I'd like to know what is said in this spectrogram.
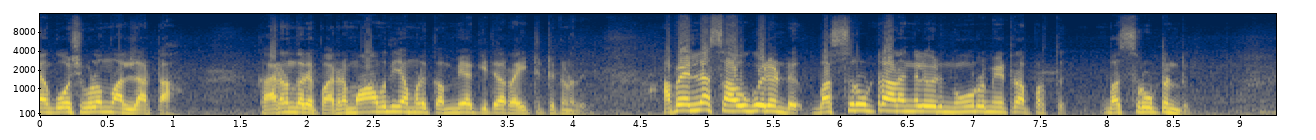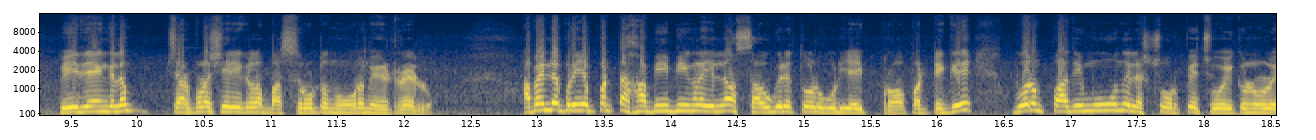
നെഗോഷ്യബിളൊന്നും അല്ലാട്ടാ കാരണം എന്താ പറയുക പരമാവധി നമ്മൾ കമ്മിയാക്കിയിട്ടാണ് റേറ്റ് ഇട്ടിക്കണത് അപ്പോൾ എല്ലാ സൗകര്യമുണ്ട് ബസ് റൂട്ടാണെങ്കിൽ ഒരു നൂറ് മീറ്റർ അപ്പുറത്ത് ബസ് റൂട്ടുണ്ട് വീരെങ്കിലും ചെർപ്പളശ്ശേരിക്കുള്ള ബസ് റൂട്ട് നൂറ് മീറ്ററേ ഉള്ളൂ. അപ്പോൾ എന്റെ പ്രിയപ്പെട്ട ഹബീബിങ്ങളെ എല്ലാ സൗകര്യത്തോടു കൂടിയ ഈ പ്രോപ്പർട്ടിക്ക് വെറും പതിമൂന്ന് ലക്ഷം റുപ്യ ചോദിക്കുന്നുള്ളൂ.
